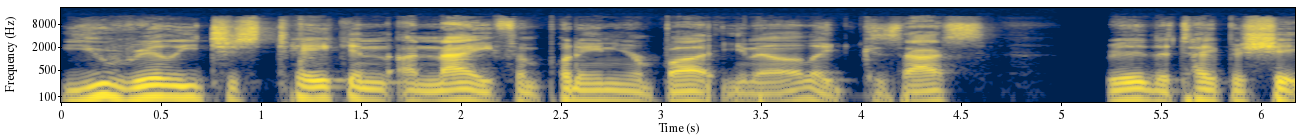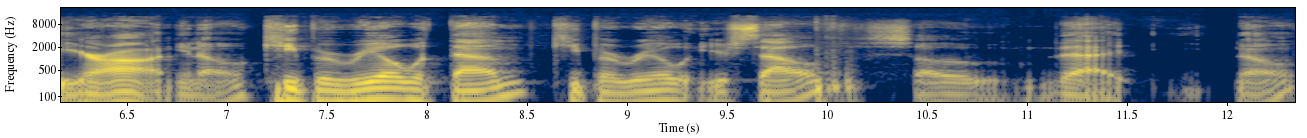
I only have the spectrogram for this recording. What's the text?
You really just taking a knife and putting in your butt, you know, like, cause that's really the type of shit you're on, you know. Keep it real with them, keep it real with yourself so that, you know,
